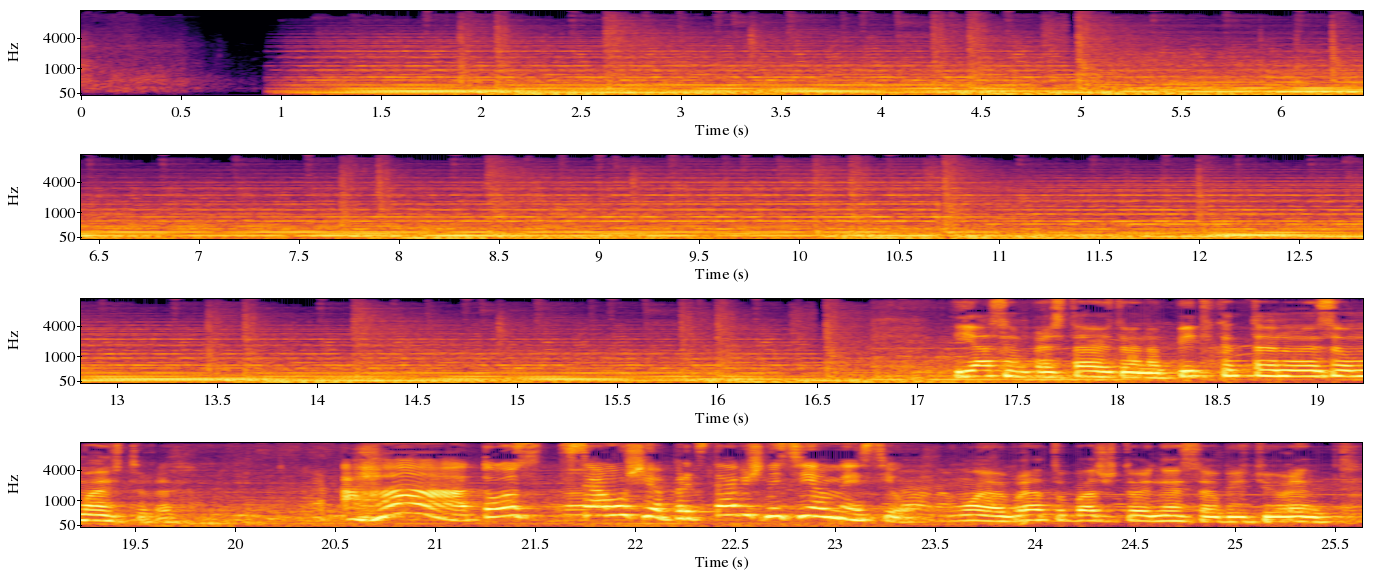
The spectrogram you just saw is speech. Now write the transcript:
И аз съм представител на питката, но не съм майстора. Аха, т.е. само ще я представиш, не си я месил. Да, на моя брат обаче той днес е абитюрент.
